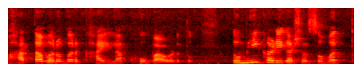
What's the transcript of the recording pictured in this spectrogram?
भाताबरोबर खायला खूप आवडतो. तुम्ही कढी कशासोबत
